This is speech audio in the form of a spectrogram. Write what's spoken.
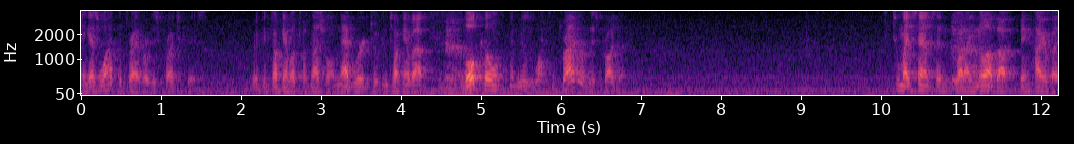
And guess what the driver of this project is? We've been talking about transnational networks, we've been talking about local, and what's the driver of this project? To my sense and what I know about being hired by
